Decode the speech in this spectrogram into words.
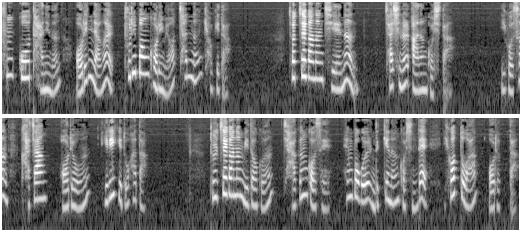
품고 다니는 어린 양을 두리번거리며 찾는 격이다. 첫째 가는 지혜는 자신을 아는 것이다. 이것은 가장 어려운 일이기도 하다. 둘째 가는 미덕은 작은 것에 행복을 느끼는 것인데 이것 또한 어렵다.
